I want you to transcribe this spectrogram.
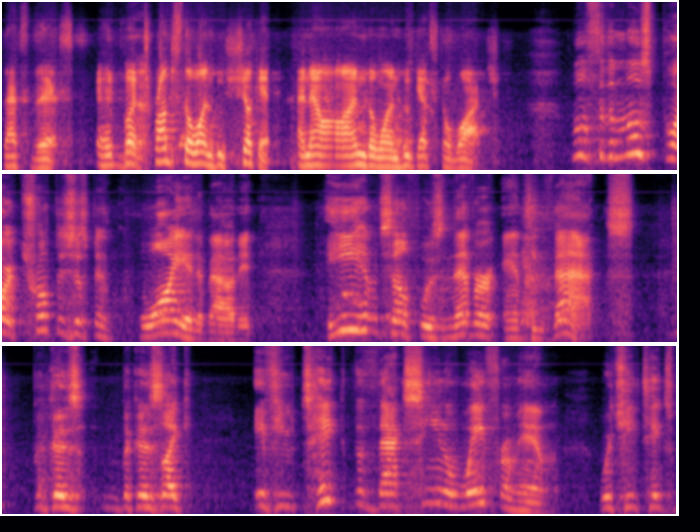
That's this. And, but Yeah. Trump's the one who shook it, and now I'm the one who gets to watch. Well, for the most part, Trump has just been quiet about it. He himself was never anti-vax because because like if you take the vaccine away from him, which he takes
